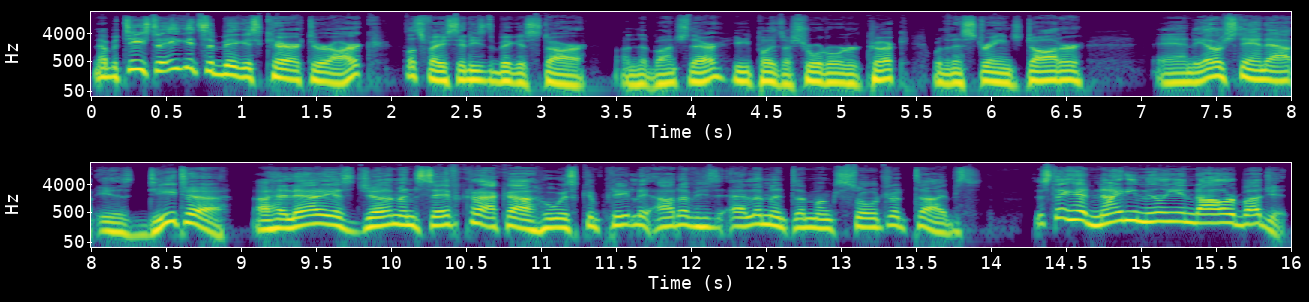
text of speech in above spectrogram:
Now, Batista, he gets the biggest character arc. Let's face it, he's the biggest star on the bunch there. He plays a short order cook with an estranged daughter. And the other standout is Dieter, a hilarious German safecracker who is completely out of his element among soldier types. This thing had $90 million budget.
